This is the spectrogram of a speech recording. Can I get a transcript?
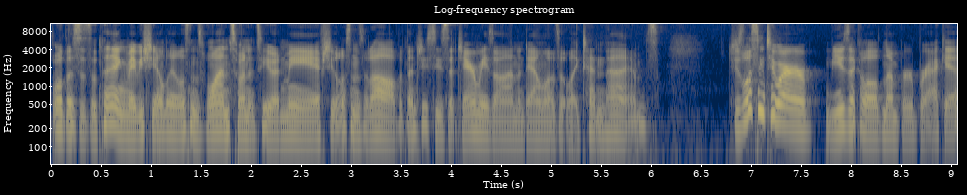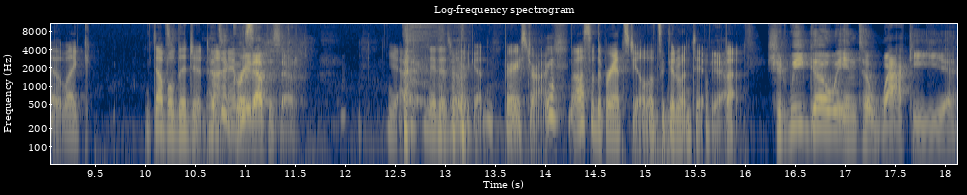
Well, this is the thing. Maybe she only listens once when it's you and me, if she listens at all. But then she sees that Jeremy's on and downloads it like 10 times. She's listened to our musical number bracket like double digit times. That's a great episode. Yeah, it is really good. Very strong. Also, the Brand Steel. That's a good one too. Yeah. But Should we go into wacky?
